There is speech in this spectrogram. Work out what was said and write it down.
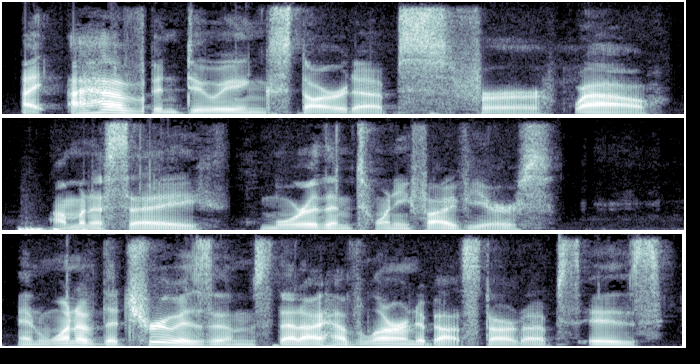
I, I have been doing startups for wow, I'm gonna say more than 25 years. And one of the truisms that I have learned about startups is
